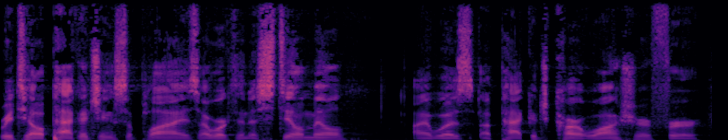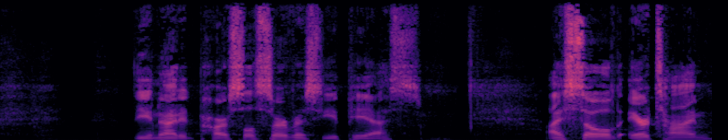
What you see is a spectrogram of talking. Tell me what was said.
retail packaging supplies. I worked in a steel mill. I was a package car washer for the United Parcel Service, UPS. I sold airtime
